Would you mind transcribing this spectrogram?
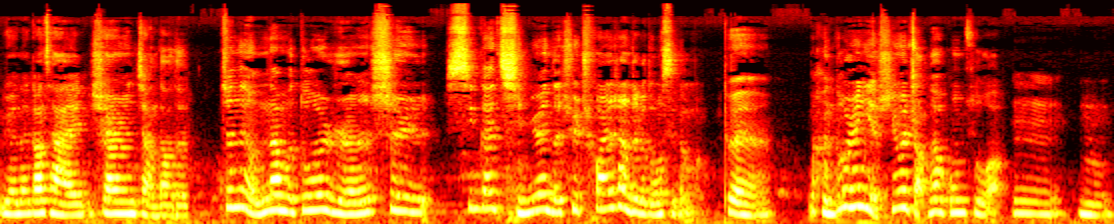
原来刚才 Sharon 讲到的，真的有那么多人是心甘情愿的去穿上这个东西的吗？对，很多人也是因为找不到工作。嗯嗯，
